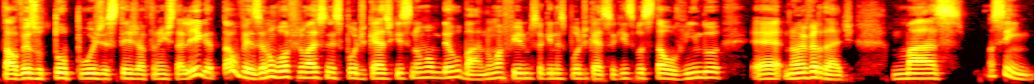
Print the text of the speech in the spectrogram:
talvez o topo hoje esteja à frente da Liga, talvez. Eu não vou afirmar isso nesse podcast aqui, senão vão me derrubar. Não afirmo isso aqui nesse podcast. Isso aqui, se você está ouvindo, é, não é verdade. Mas, assim,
